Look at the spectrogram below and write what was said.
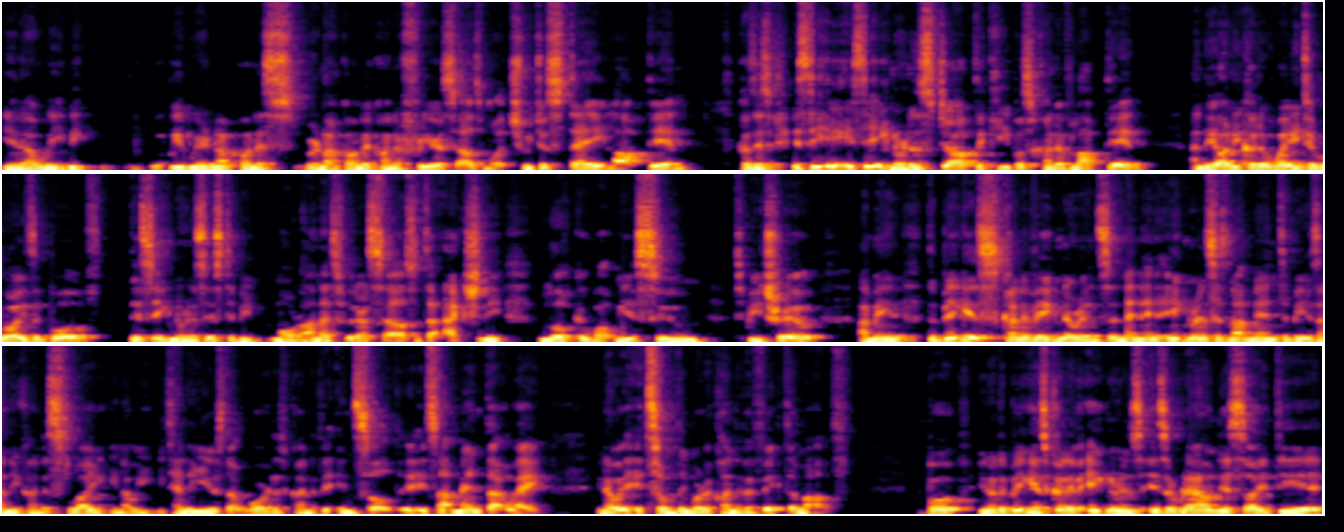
you know, we we, we we're not to we're not to kind of free ourselves much. We just stay locked in because it's it's the it's the ignorance job to keep us kind of locked in, and the only kind of way to rise above this ignorance is to be more honest with ourselves and to actually look at what we assume to be true. I mean, the biggest kind of ignorance, and, and ignorance is not meant to be as any kind of slight. You know, we, we tend to use that word as kind of an insult. It's not meant that way. You know, it's something we're kind of a victim of. But you know, the biggest kind of ignorance is around this idea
